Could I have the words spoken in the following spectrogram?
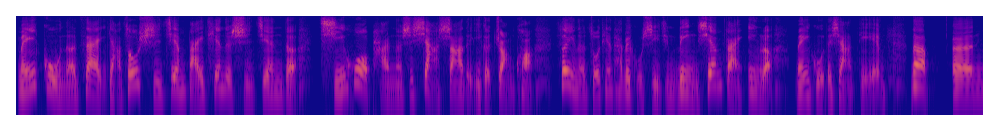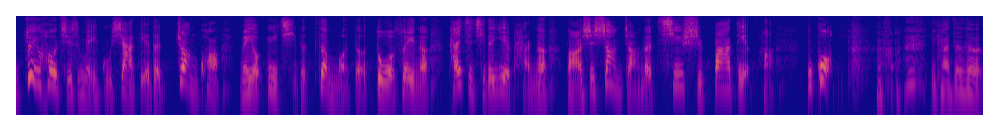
美股呢在亚洲时间白天的时间的期货盘呢是下杀的一个状况，所以呢昨天台北股市已经领先反映了美股的下跌。那嗯，最后其实美股下跌的状况没有预期的这么的多，所以呢台指期的夜盘呢反而是上涨了七十八点哈。不过，呵呵你看，真的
